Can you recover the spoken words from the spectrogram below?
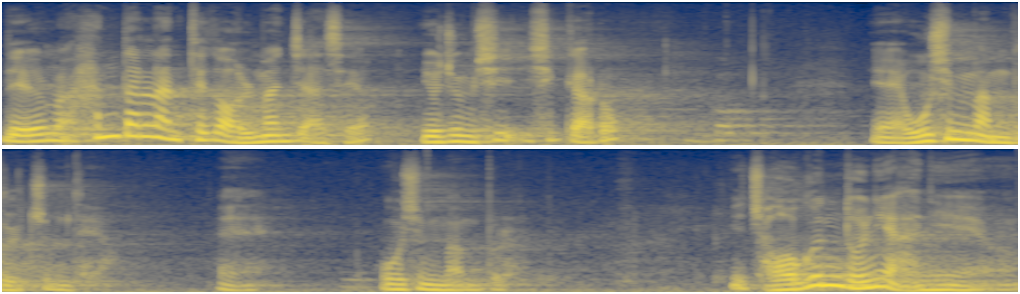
근데 여러분, 한 달란트가 얼마인지 아세요? 요즘 시, 시가로? 예, 50만 불쯤 돼요. 예, 50만 불. 적은 돈이 아니에요.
